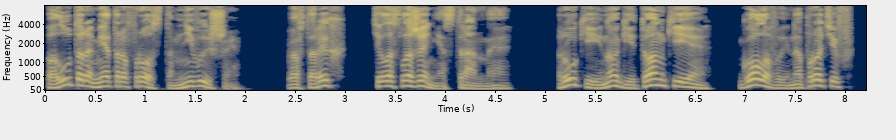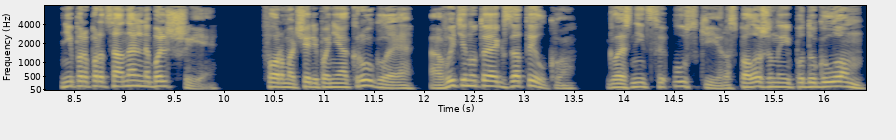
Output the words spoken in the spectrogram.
полутора метров ростом, не выше. Во-вторых, телосложение странное. Руки и ноги тонкие, головы, напротив, непропорционально большие. Форма черепа не округлая, а вытянутая к затылку. Глазницы узкие, расположенные под углом,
